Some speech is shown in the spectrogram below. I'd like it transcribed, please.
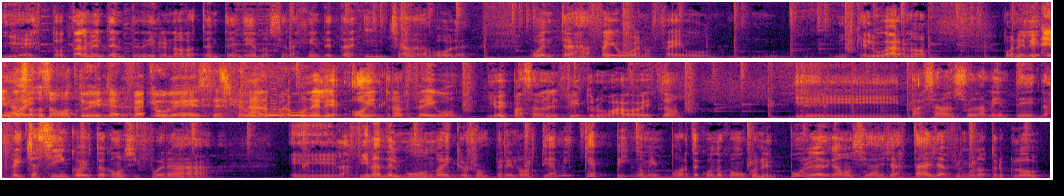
y es totalmente entendido y no lo está entendiendo. O sea, la gente está hinchada las bolas. Vos entras a Facebook, bueno, Facebook, qué lugar, ¿no? Ponele, hoy, nosotros somos Twitter, Facebook es. Claro, pero ponele, hoy entré a Facebook y hoy pasaban el feature, los hago esto. Y pasaban solamente la fecha 5, visto como si fuera eh, la final del mundo, hay que romper el orto. Y a mí qué pingo me importa cuando juego con el Pulga, digamos, o sea, ya está, ya firmo en otro club.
